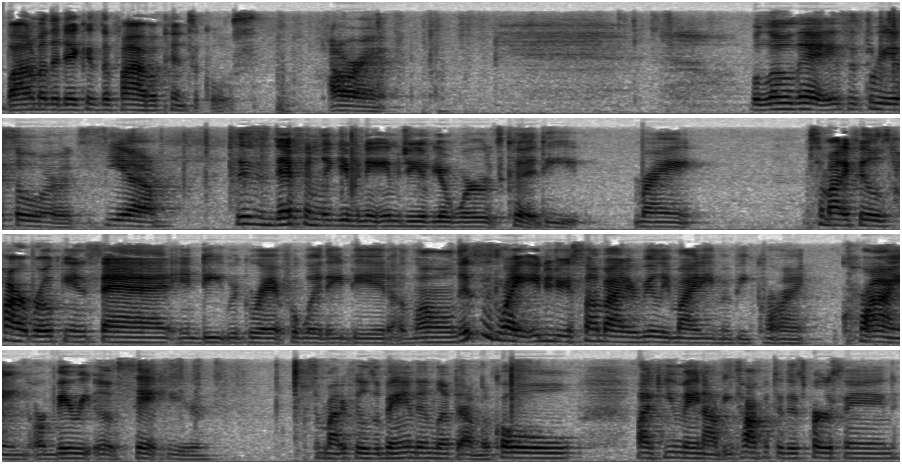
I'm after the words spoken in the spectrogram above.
Bottom of the deck is the Five of Pentacles. Alright. Below that is the Three of Swords. Yeah. This is definitely giving the energy of your words cut deep, right? Somebody feels heartbroken, sad, and deep regret for what they did alone. This is like energy somebody really might even be crying, crying or very upset here. Somebody feels abandoned, left out in the cold like you may not be talking to this person.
